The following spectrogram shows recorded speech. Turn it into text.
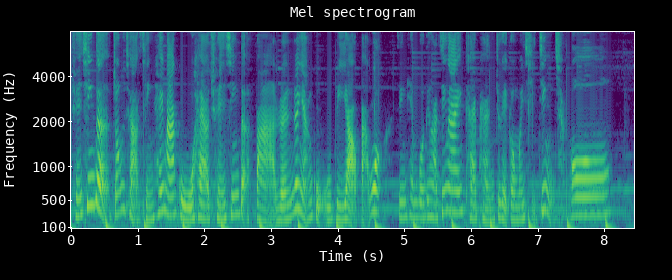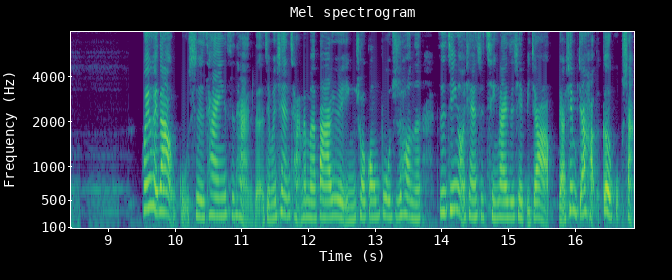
全新的中小型黑马股，还有全新的法人认养股，务必要把握。今天拨电话进来，开盘就可以跟我们一起进场哦。欢迎回到股市，蔡因斯坦的节目现场。那么八月营收公布之后呢，资金哦现在是青睐这些比较表现比较好的个股上。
